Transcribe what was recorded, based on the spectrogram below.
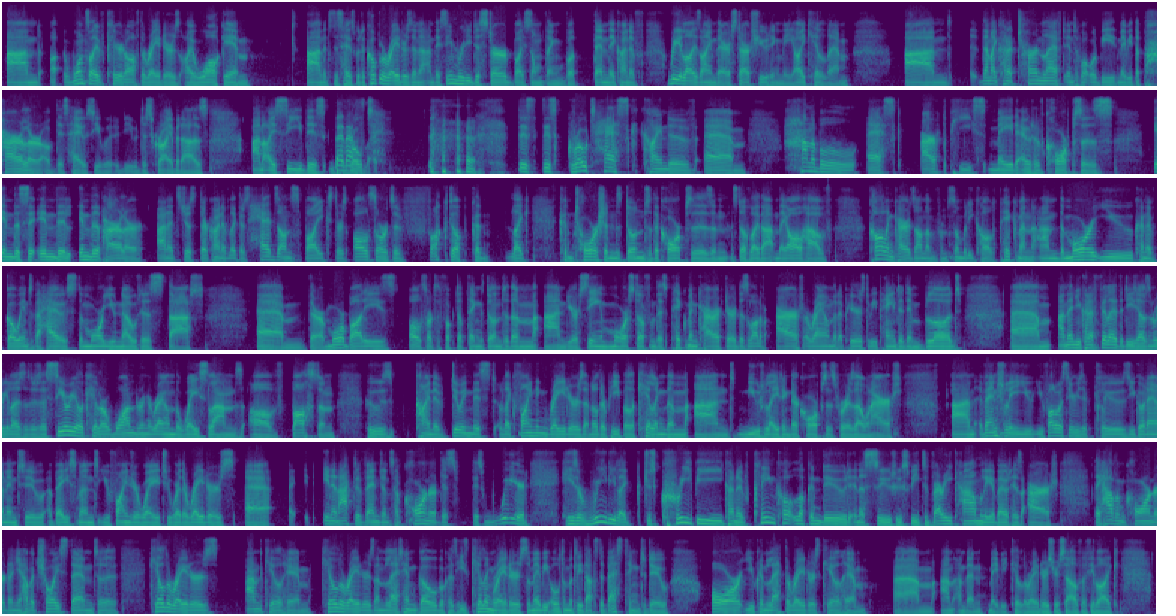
And uh, once I've cleared off the raiders, I walk in, and it's this house with a couple of raiders in it, and they seem really disturbed by something. But then they kind of realize I'm there, start shooting me. I kill them, and then I kind of turn left into what would be maybe the parlor of this house. You would you would describe it as, and I see this Ben grot- Affleck. this this grotesque kind of um, Hannibal esque art piece made out of corpses in the in the in the parlor, and it's just they're kind of like there's heads on spikes. There's all sorts of fucked up con- like contortions done to the corpses and stuff like that, and they all have calling cards on them from somebody called Pickman. And the more you kind of go into the house, the more you notice that um, there are more bodies, all sorts of fucked up things done to them, and you're seeing more stuff from this Pickman character. There's a lot of art around that appears to be painted in blood. Um, and then you kind of fill out the details and realize that there's a serial killer wandering around the wastelands of Boston who's kind of doing this, like finding raiders and other people, killing them and mutilating their corpses for his own art and eventually you you follow a series of clues you go down into a basement you find your way to where the raiders uh, in an act of vengeance have cornered this this weird he's a really like just creepy kind of clean cut looking dude in a suit who speaks very calmly about his art. They have him cornered and you have a choice then to kill the raiders and kill him kill the raiders and let him go because he's killing raiders so maybe ultimately that's the best thing to do or you can let the raiders kill him um, and and then maybe kill the raiders yourself if you like.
